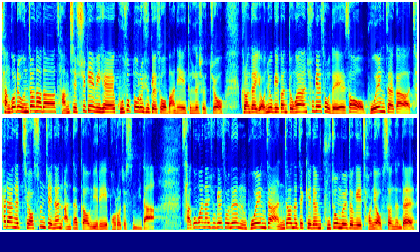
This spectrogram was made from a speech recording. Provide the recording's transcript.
장거리 운전하다 잠시 쉬기 위해 고속도로 휴게소 많이 들르셨죠. 그런데 연휴 기간 동안 휴게소 내에서 보행자가 차량에 치여 숨지는 안타까운 일이 벌어졌습니다. 사고가 난 휴게소는 보행자 안전을 지키는 구조물 등이 전혀 없었는데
